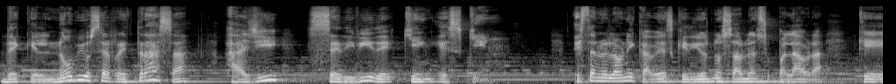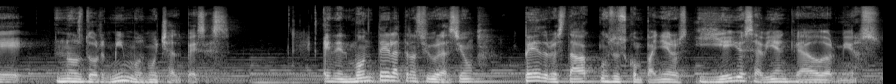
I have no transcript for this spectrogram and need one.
de que el novio se retrasa, allí se divide quién es quién. Esta no es la única vez que Dios nos habla en su palabra que nos dormimos muchas veces. En el monte de la transfiguración, Pedro estaba con sus compañeros y ellos se habían quedado dormidos.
